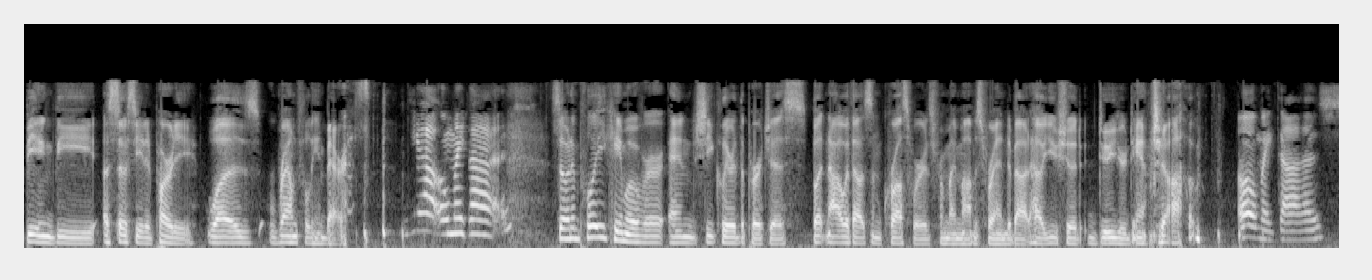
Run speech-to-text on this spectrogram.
being the associated party, was roundfully embarrassed. Yeah. Oh my god. so an employee came over and she cleared the purchase, but not without some crosswords from my mom's friend about how you should do your damn job. Oh my gosh.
